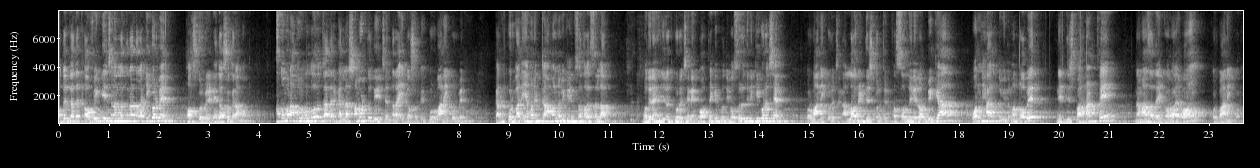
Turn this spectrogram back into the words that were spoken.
অতএব যাদের তৌফিক দিয়েছেন আল্লাহ তালা তারা কি করবেন? হজ করবেন। এটা দশকের আমল। পাঁচ নম্বর আমল হলো যাদেরকে আল্লাহ সামর্থ্য দিয়েছেন, তারা এই দশকে কোরবানি করবেন। কারণ কোরবানি এমন একটা আমল নবী করিম সাল্লাহ সাল্লাম মদিনা হিজরত করেছেন। এরপর থেকে প্রতি বছরে তিনি কি করেছেন? কোরবানি করেছেন। আল্লাহ নির্দেশ করেছেন তুমি তোমার রবের নির্দেশ পালনার্থে নামাজ আদায় করো এবং কোরবানি করো।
